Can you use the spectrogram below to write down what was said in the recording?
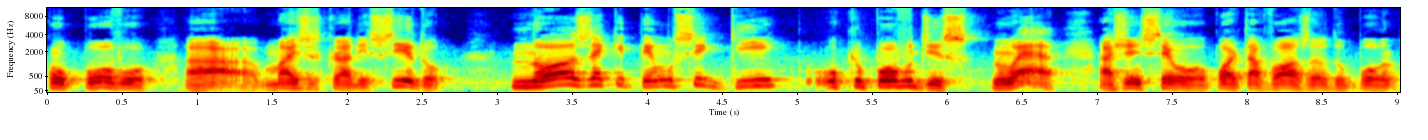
com o povo ah, mais esclarecido, nós é que temos que seguir o que o povo diz. Não é a gente ser o porta-voz do povo.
